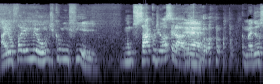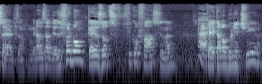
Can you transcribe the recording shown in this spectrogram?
Aí eu falei, meu, onde que eu me enfiei? Num saco dilacerado. É. Mas deu certo, graças a Deus. E foi bom, porque aí os outros ficou fácil, né? É, Que aí tava bonitinho.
